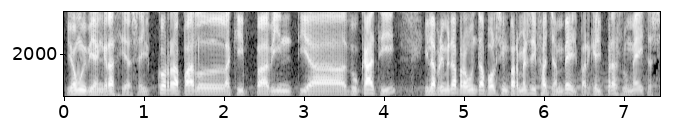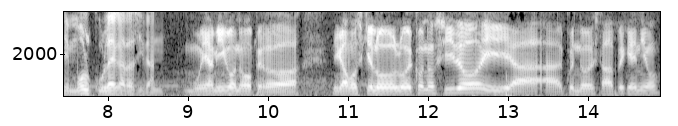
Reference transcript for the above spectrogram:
Jo muy bien, gràcies. Ell corre per l'equip Vintia Ducati i la primera pregunta, Pol, si em permets, li faig amb ell, perquè ell presumeix de ser molt col·lega de Zidane. Muy amigo no, pero digamos que lo, lo he conocido y a, a cuando estaba pequeño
